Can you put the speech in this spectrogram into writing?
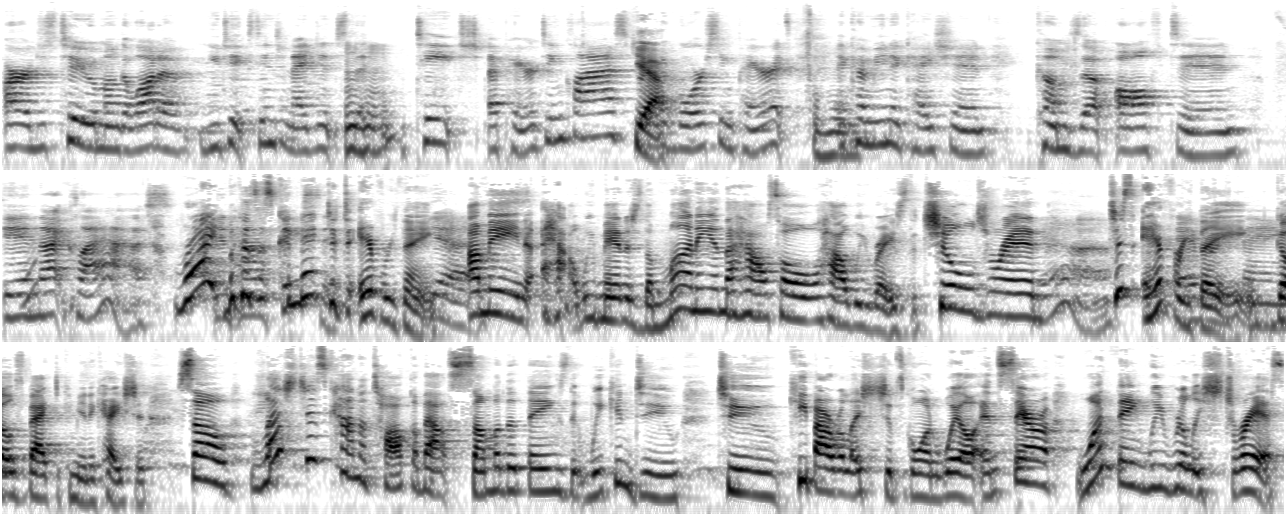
are just two among a lot of UT extension agents that teach a parenting class for Yeah. Mm-hmm. divorcing parents, and communication comes up often in that class. Right, because it's connected it. to everything. Yes. I mean, how we manage the money in the household, how we raise the children, Yeah. just everything, Everything. goes back to communication. So let's just kind of talk about some of the things that we can do to keep our relationships going well. And Sarah, one thing we really stress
